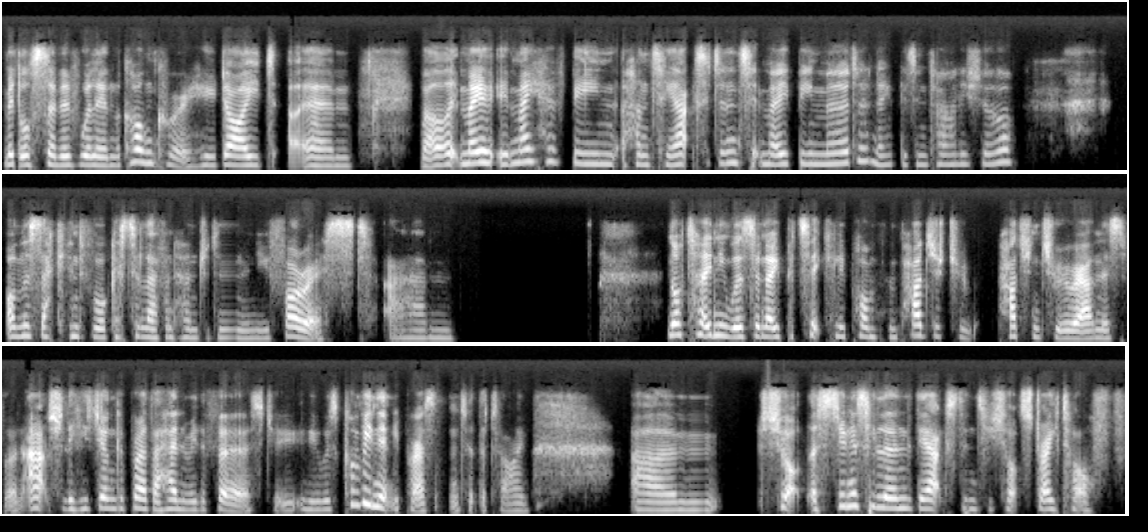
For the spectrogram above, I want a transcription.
middle son of William the Conqueror, who died, um, well, it may, it may have been a hunting accident, it may have been murder, nobody's entirely sure, on the 2nd of August 1100 in the New Forest. Um, not only was there no particularly pomp and pageantry, around this one, actually his younger brother Henry I, who, who was conveniently present at the time, um, shot as soon as he learned of the accident. He shot straight off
